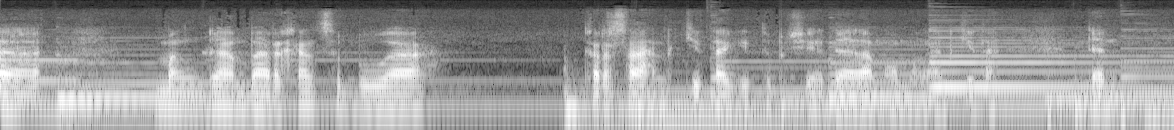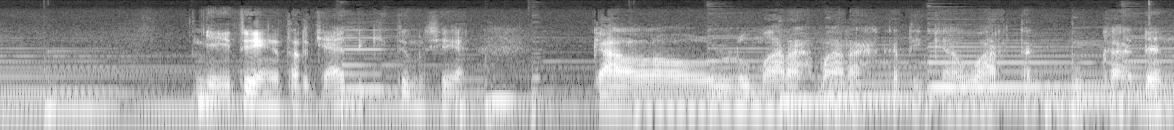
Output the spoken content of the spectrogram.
uh, menggambarkan sebuah keresahan kita gitu misalnya dalam omongan kita. Dan ya itu yang terjadi gitu misalnya kalau lu marah-marah ketika warteg buka dan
